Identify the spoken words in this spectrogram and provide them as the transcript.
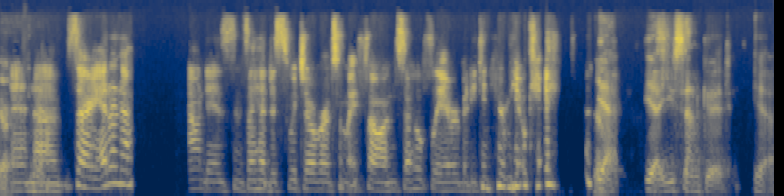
Yeah. And uh, sorry, I don't know how sound is since I had to switch over to my phone. So hopefully everybody can hear me okay. Yeah. Yeah, you sound good. Yeah.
